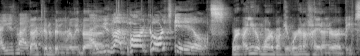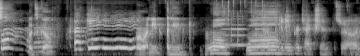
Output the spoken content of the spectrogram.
I used my. That could have been really bad. I used my parkour skills. Where I need a water bucket. We're gonna hide under our base. Let's go. Oh, I need, I need wool, wool. I'm getting protection, so. I,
